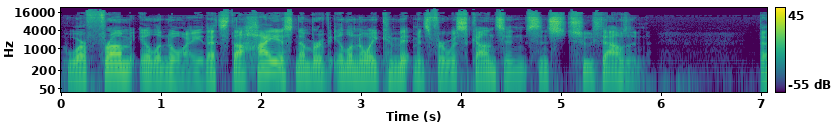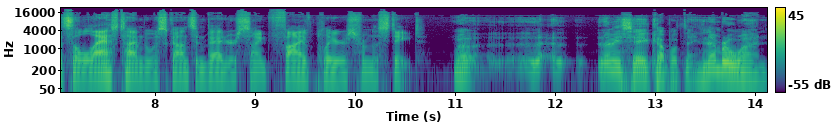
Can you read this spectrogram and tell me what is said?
who are from Illinois. That's the highest number of Illinois commitments for Wisconsin since 2000. That's the last time the Wisconsin Badgers signed five players from the state. Well, let me say a couple things. Number one,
